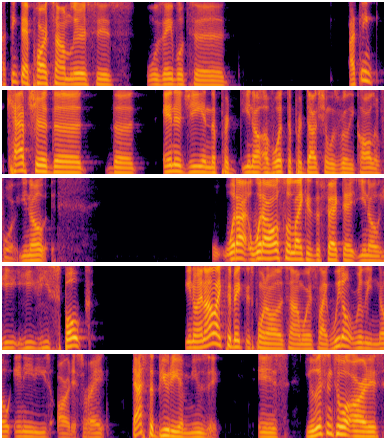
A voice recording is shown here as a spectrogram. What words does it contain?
I think that part-time lyricist was able to, I think, capture the the energy and the, you know, of what the production was really calling for. You know, what I what I also like is the fact that you know he he he spoke you know, and I like to make this point all the time where it's like we don't really know any of these artists, right? That's the beauty of music is you listen to an artist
